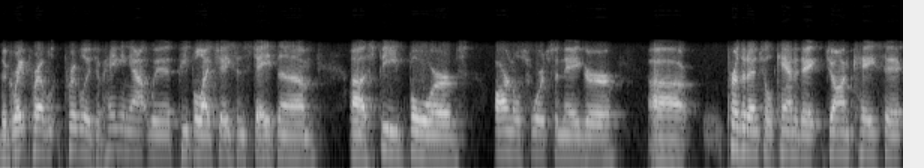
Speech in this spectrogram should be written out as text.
the great priv- privilege of hanging out with people like Jason Statham, uh, Steve Forbes, Arnold Schwarzenegger, uh, presidential candidate John Kasich,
